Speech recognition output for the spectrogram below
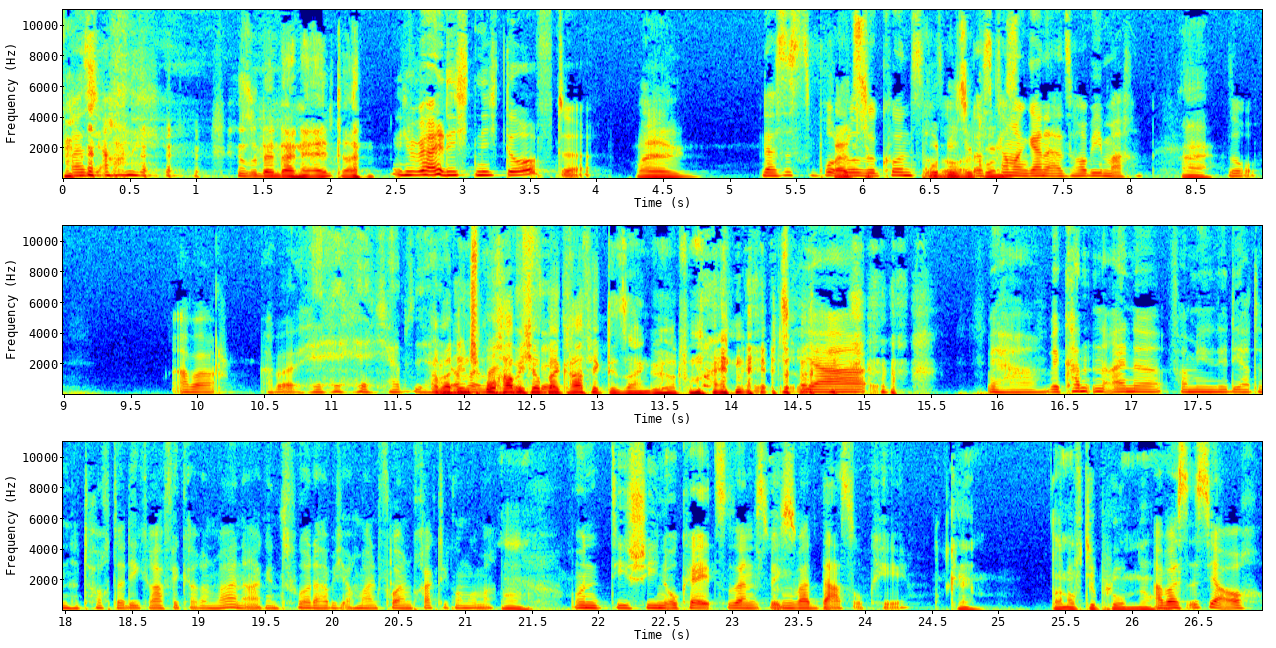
Weiß ich auch nicht. So denn deine Eltern? Weil ich nicht durfte. Weil, Das ist brotlose Kunst. brotlose so. Das Kunst. kann man gerne als Hobby machen. ah, So. Aber, aber, ich habe sie halt aber den Spruch habe ich auch bei. Grafikdesign gehört von meinen Eltern. Ja, ja, wir kannten eine Familie, die hatte eine Tochter, die Grafikerin war in einer Agentur. Da habe ich auch mal vorher ein Praktikum gemacht. Hm. Und die schien okay zu sein, deswegen war das okay. Okay, dann auf Diplom, ne? Aber es ist ja auch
